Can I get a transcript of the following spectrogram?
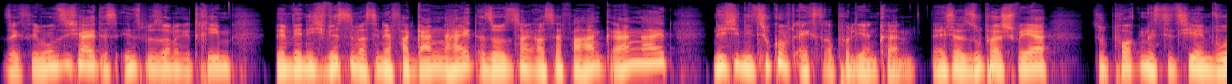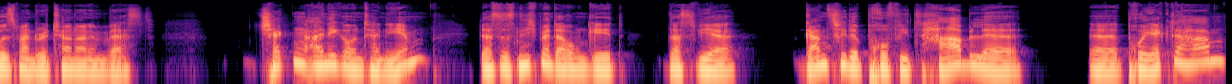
Also extreme Unsicherheit ist insbesondere getrieben, wenn wir nicht wissen, was in der Vergangenheit, also sozusagen aus der Vergangenheit, nicht in die Zukunft extrapolieren können. Dann ist ja super schwer zu prognostizieren, wo ist mein Return on Invest. Checken einige Unternehmen, dass es nicht mehr darum geht, dass wir ganz viele profitable äh, Projekte haben,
